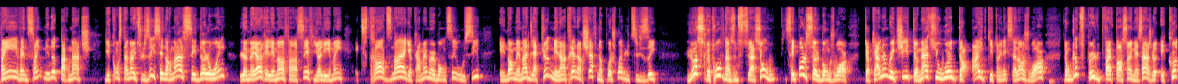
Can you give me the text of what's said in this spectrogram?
20-25 minutes par match. Il est constamment utilisé. C'est normal, c'est de loin le meilleur élément offensif. Il a les mains extraordinaires. Il a quand même un bon tir aussi. Énormément de lacunes, mais l'entraîneur-chef n'a pas le choix de l'utiliser. Là, il se retrouve dans une situation où c'est pas le seul bon joueur. Tu as Callum Ritchie, tu as Matthew Wood, tu as Hyde qui est un excellent joueur. Donc là, tu peux lui faire passer un message. Là. Écoute,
